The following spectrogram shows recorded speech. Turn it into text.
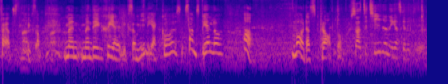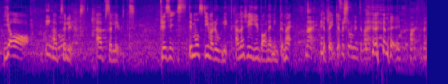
föds. Liksom. Men, men det sker liksom i lek och samspel och ja, vardagsprat. Och, Så attityden är ganska viktig. ja, Ingången. absolut. Absolut. Precis, det måste ju vara roligt. Annars är ju barnen inte med. Nej, Helt enkelt. förstår de inte varför. Nej. varför.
